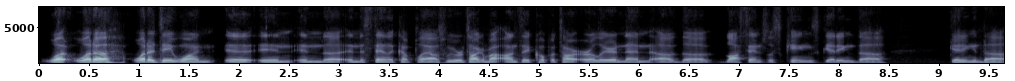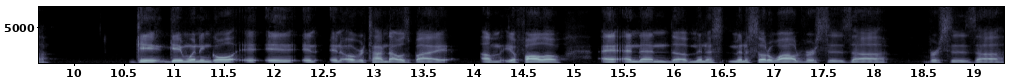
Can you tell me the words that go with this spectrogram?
what what a what a day one in in the in the Stanley Cup playoffs. We were talking about Anze Kopitar earlier, and then uh, the Los Angeles Kings getting the getting the game game winning goal in, in in overtime. That was by um Iafallo, and, and then the Minnesota Wild versus uh versus uh,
